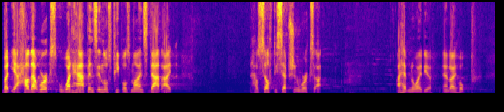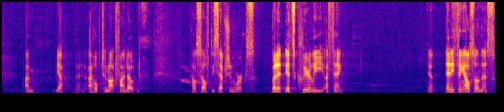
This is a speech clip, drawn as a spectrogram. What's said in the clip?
but yeah, how that works, what happens in those people's minds, that I, how self deception works, I, I have no idea. And I hope, I'm, yeah, I hope to not find out how self deception works. But it, it's clearly a thing. Yeah. Anything else on this?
